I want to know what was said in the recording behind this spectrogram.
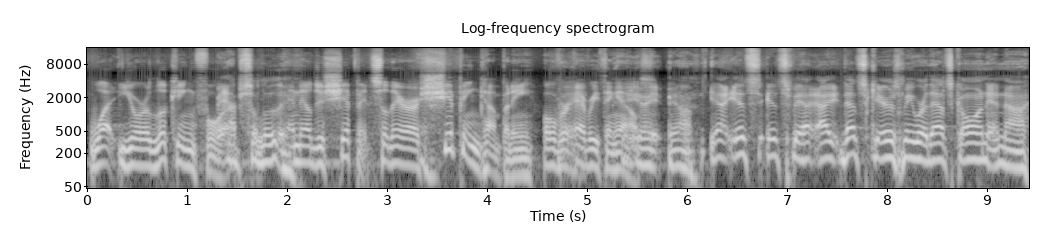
what you're looking for Absolutely. and they'll just ship it so they're a shipping company over everything else Right, yeah, yeah. It's it's. I, that scares me where that's going, and uh,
